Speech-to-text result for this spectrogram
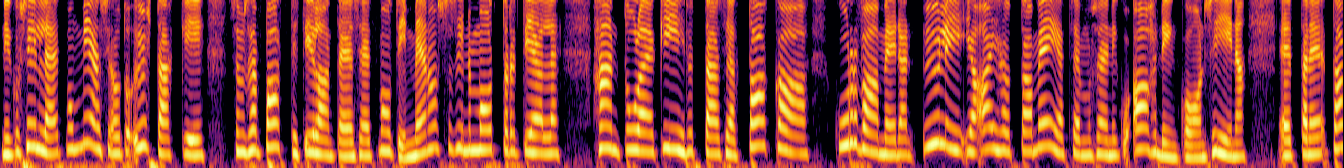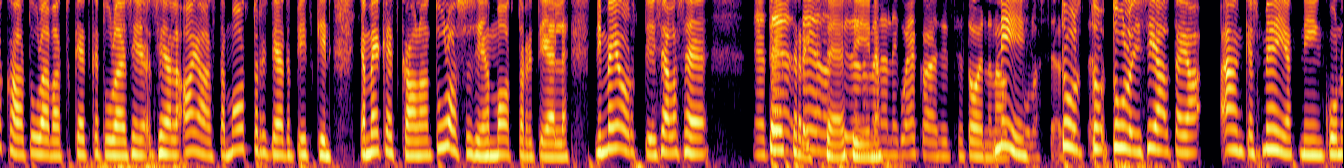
niin kuin silleen, että mun mies joutui yhtäkkiä semmoiseen pattitilanteeseen, että me oltiin menossa sinne moottoritielle. Hän tulee kiihdyttää sieltä takaa, kurvaa meidän yli ja aiheuttaa meidät semmoiseen niin ahdinkoon siinä, että ne takaa tulevat, ketkä tulee siellä ajaa sitä moottoritietä pitkin ja me, ketkä ollaan tulossa siihen moottoritielle, niin me jouduttiin sellaiseen ja tetrikseen siinä. mennä niin kuin eka ja sitten se toinen niin, tulla sieltä tu, tu, tuli sieltä ja änkäs meidät niin kuin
